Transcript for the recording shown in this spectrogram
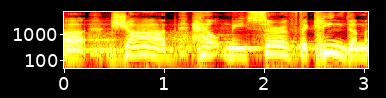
uh, job help me serve the kingdom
